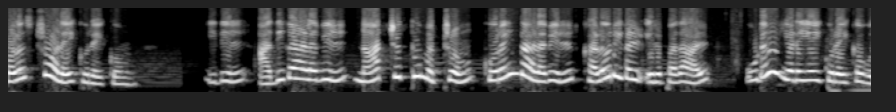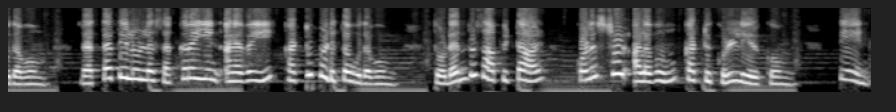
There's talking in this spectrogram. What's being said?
கொலஸ்ட்ராலை குறைக்கும். இதில் அதிக அளவில் நார்ச்சத்து மற்றும் குறைந்த அளவில் கலோரிகள் இருப்பதால் உடல் எடையை குறைக்க உதவும். இரத்தத்தில் உள்ள சர்க்கரையின் அளவை கட்டுப்படுத்த உதவும். தொடர்ந்து சாப்பிட்டால் கொலஸ்ட்ரால் அளவும் கட்டுக்குள் இருக்கும். தேன்.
